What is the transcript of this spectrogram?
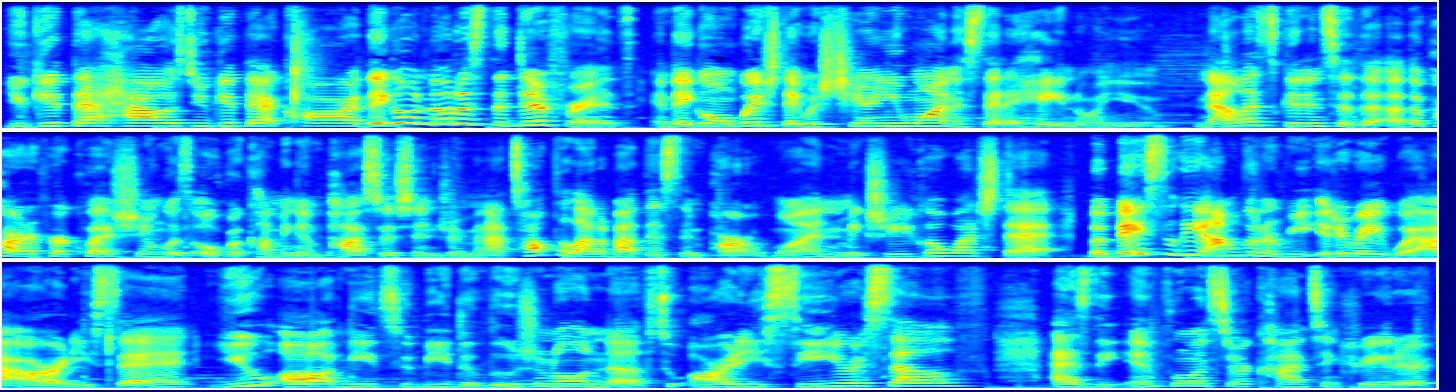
You get that house, you get that car. They gonna notice the difference and they gonna wish they was cheering you on instead of hating on you. Now let's get into the other part of her question was overcoming imposter syndrome. And I talked a lot about this in part one. Make sure you go watch that. But basically, I'm gonna reiterate what I already said. You all need to be delusional enough to already see yourself as the influencer content creator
